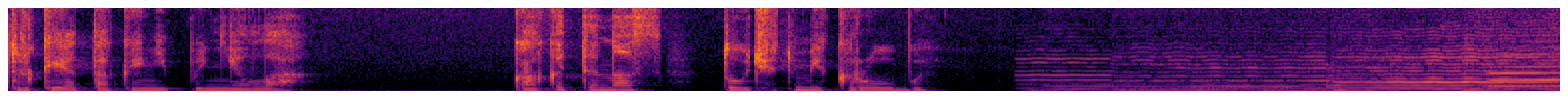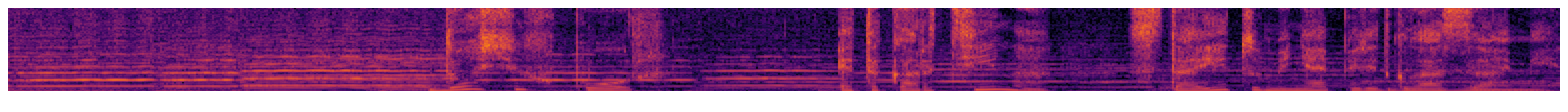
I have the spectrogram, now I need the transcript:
Только я так и не поняла – как это нас точат микробы? До сих пор эта картина стоит у меня перед глазами.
